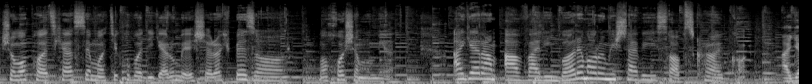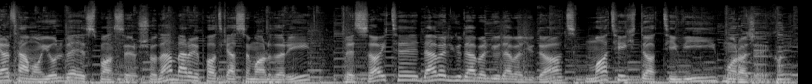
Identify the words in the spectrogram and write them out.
شما پادکست ماتیک رو با دیگرون به اشتراک بذار. ما خوشمون میاد. اگرم اولین بار ما رو میشنوی subscribe کن. اگر تمایل به اسپانسر شدن برای پادکست ما رو دارید به سایت www.matic.tv مراجعه کنید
